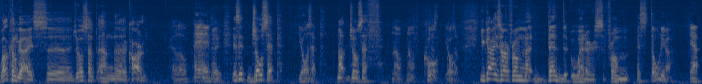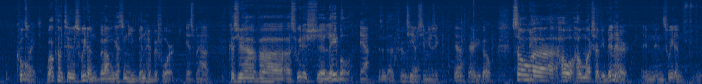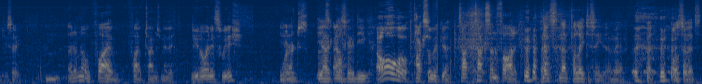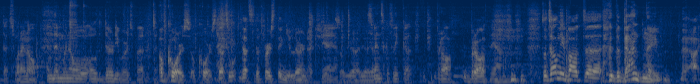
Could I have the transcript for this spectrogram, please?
Welcome, guys. Uh, Joseph and uh, Carl. Hello. Hey, hey. Hey, is it Joseph, Joosep. not Joseph? No, no. Cool. Just cool. You guys are from Bedwetters from Estonia. Yeah. Cool. Right. Welcome to Sweden, but I'm guessing you've been here before. Yes, we have. Because you have uh, a Swedish uh, label. Yeah. Isn't that true? TMC Music. Yeah, there you go. So, uh, how, how much have you been here in, in Sweden, would you say? Mm, I don't know, five five times maybe. Do you know any Swedish words? Yeah. words? Jag älskar dig. Oh, tack så mycket. Ta taxen fall. But it's not polite to say that, man. But also that's that's what I know. and then we know all the dirty words, but. Of course, of course. That's that's the first thing you learn actually. Yeah, yeah. So yeah, yeah, yeah. Svenska flicka. Bra. Bra. Yeah. So tell me about uh, the band name.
